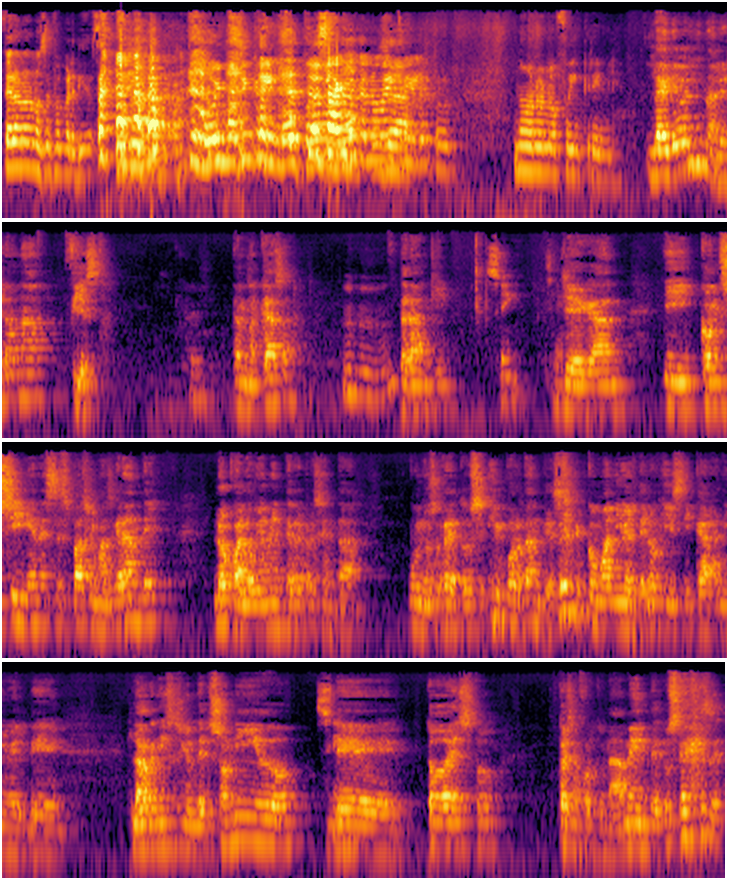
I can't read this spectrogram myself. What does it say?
Pero no, no se fue perdido. que lo más increíble de todo. Exacto, que lo más increíble de todo. No, no, no, fue increíble. La idea original era una fiesta. En una casa, tranqui. Sí, Llegan y consiguen este espacio más grande, lo cual obviamente representa unos retos importantes, como a nivel de logística, a nivel de la organización del sonido, Sí. de todo esto, pues afortunadamente ustedes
